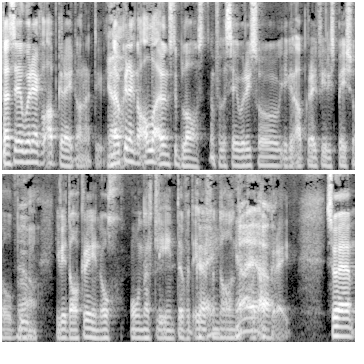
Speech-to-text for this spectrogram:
Dan sê hoor ek wil upgrade daarna toe. Ja. Nou kan ek na alle ouens toe blaas en vir hulle sê hoor hierso jy kan upgrade vir hierdie special. Boom. Ja. Jy weet dalk kry jy nog 100 kliënte wat Okay. vandaan Ja, wat ja. upgrade. So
